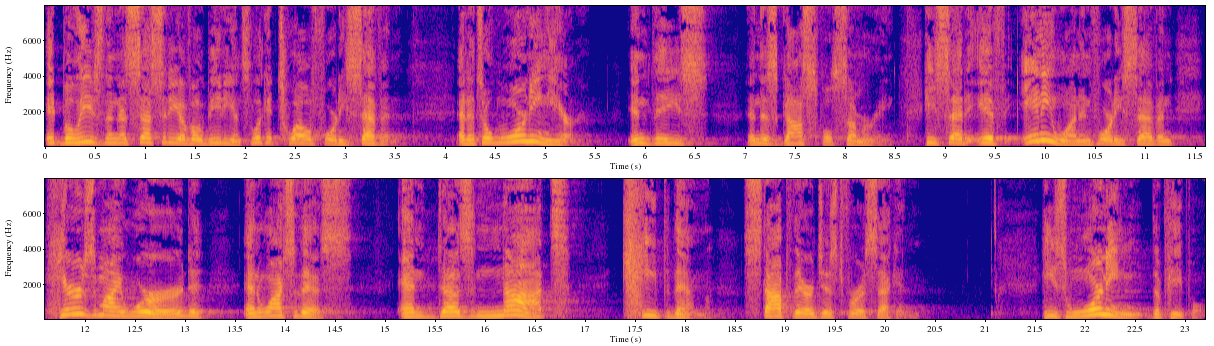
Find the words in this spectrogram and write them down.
it believes the necessity of obedience. Look at 1247. And it's a warning here in, these, in this gospel summary. He said, If anyone in 47 hears my word, and watch this, and does not keep them. Stop there just for a second. He's warning the people,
